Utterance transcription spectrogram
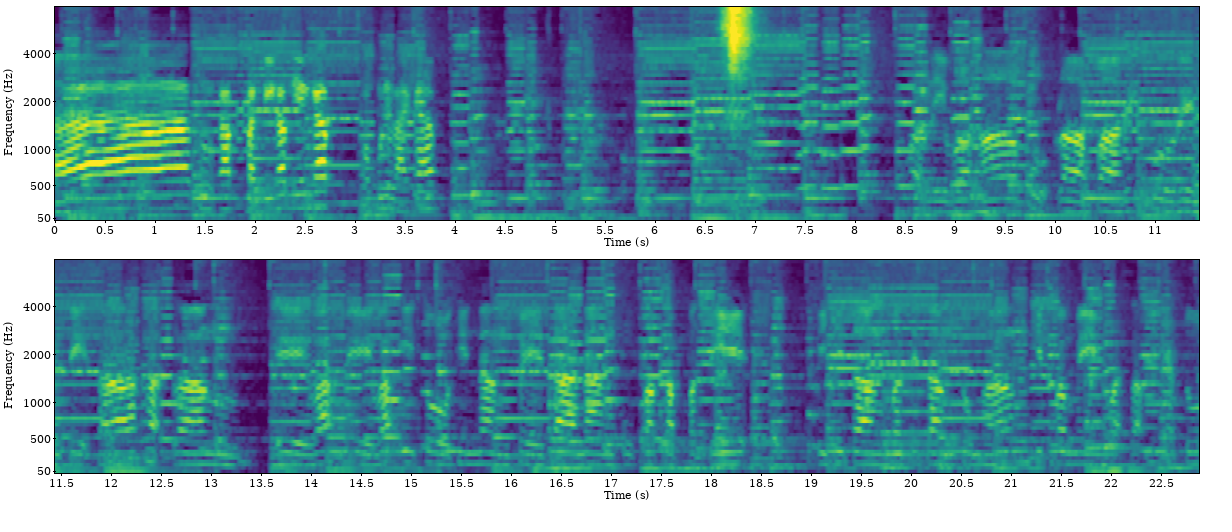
าธุครับฝันดีครับเน้นครับ ขอบคุณหลาย ๆ ครับวะลิวหาปุลาปาริปุเรนติสาขลัง เอวะเมวะอิโตทินังเปตานังอุปกัปปติอิชิตังปฏิตังตุมหังคิปะเมวะสมิจตุ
